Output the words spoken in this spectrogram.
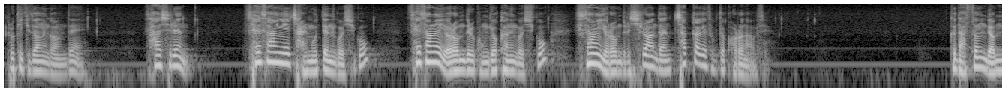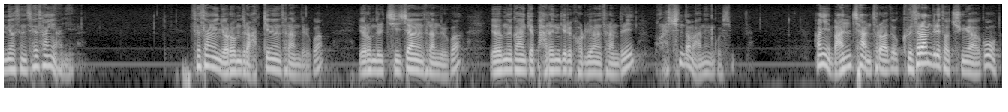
그렇게 기도하는 가운데 사실은 세상이 잘못된 것이고 세상에 여러분들을 공격하는 것이고 세상이 여러분들을 싫어한다는 착각에서부터 걸어 나오세요. 그 낯선 몇몇은 세상이 아니에요. 세상은 여러분들을 아끼는 사람들과 여러분들을 지지하는 사람들과 여러분들과 함께 바른 길을 걸으려는 사람들이 훨씬 더 많은 곳입니다. 아니 많지 않더라도 그 사람들이 더 중요하고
